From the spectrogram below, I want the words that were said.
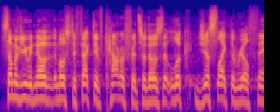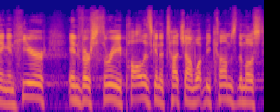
Some of you would know that the most effective counterfeits are those that look just like the real thing. And here in verse 3, Paul is going to touch on what becomes the most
